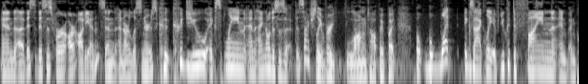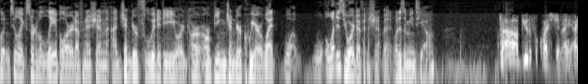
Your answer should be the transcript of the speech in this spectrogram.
and uh, this this is for our audience and, and our listeners. Could could you explain? And I know this is a this is actually a very long topic, but but but what exactly if you could define and, and put into like sort of a label or a definition uh, gender fluidity or, or or being gender queer what what what is your definition of it what does it mean to you Ah, beautiful question. I, I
